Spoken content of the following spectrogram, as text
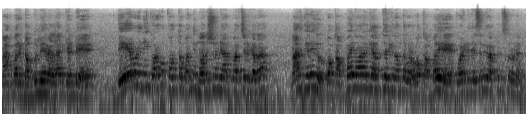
నాకు మరి డబ్బులు లేవు వెళ్ళడానికి అంటే దేవుడు నీ కొరకు కొంతమంది మనుషులను ఏర్పరిచాడు కదా. నాకు తెలియదు ఒక అబ్బాయి ద్వారా హెల్ప్ జరిగినంత కూడా. ఒక అబ్బాయి కువైట్ దేశానికి రప్పించుకున్నాడండి.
